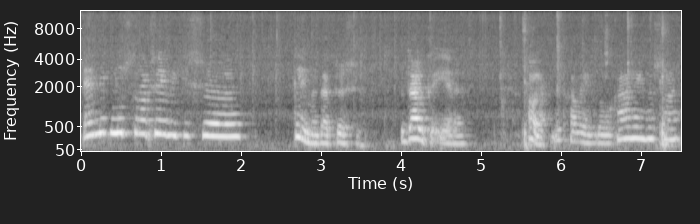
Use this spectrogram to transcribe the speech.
En ik moet straks eventjes eh, klimmen daartussen. Duiken eerder. Oh ja, dit gaan we even door elkaar heen husselen.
